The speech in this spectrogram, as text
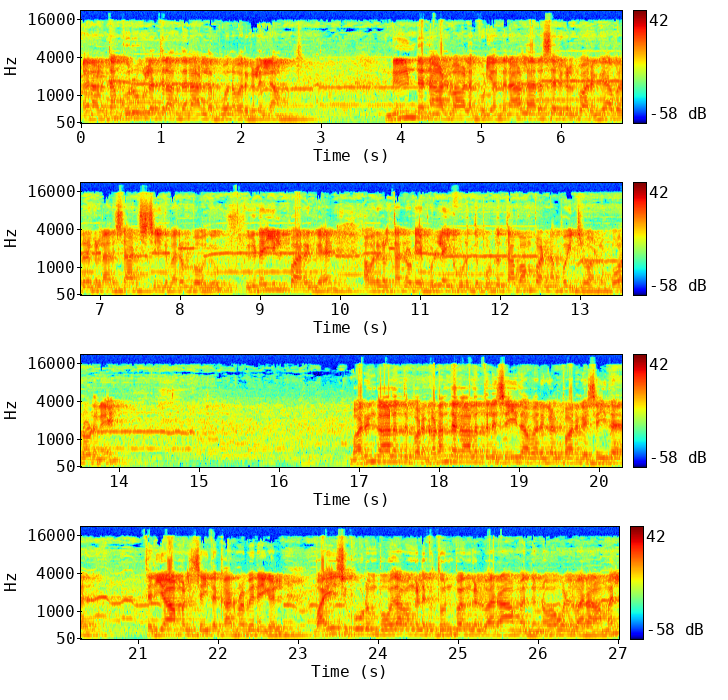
அதனால தான் குருகுலத்தில் அந்த நாளில் போனவர்கள் எல்லாம் நீண்ட நாள் வாழக்கூடிய அந்த நாள் அரசர்கள் பாருங்க அவர்கள் அரசாட்சி செய்து வரும்போது இடையில் பாருங்க அவர்கள் தன்னுடைய பிள்ளை கொடுத்து போட்டு தவம் பண்ண போயிட்டுருவாங்க போன உடனே வருங்காலத்து பாருங்க கடந்த காலத்தில் செய்த அவர்கள் பாருங்க செய்த தெரியாமல் செய்த கர்ம வினைகள் வயசு கூடும்போது அவங்களுக்கு துன்பங்கள் வராமல் இந்த நோவல் வராமல்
